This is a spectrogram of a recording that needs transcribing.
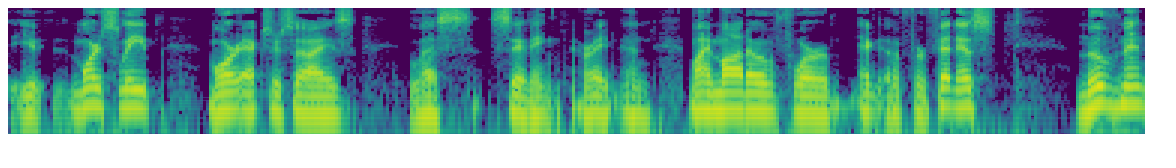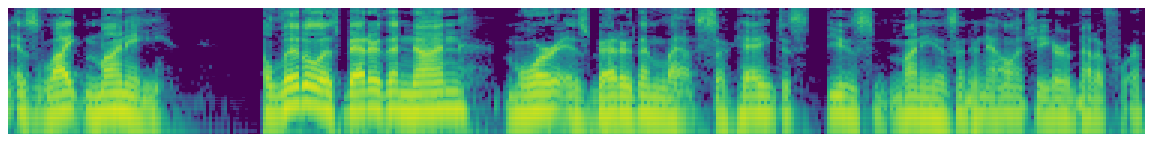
you, more sleep, more exercise, less sitting. All right. And my motto for uh, for fitness: movement is like money. A little is better than none. More is better than less. Okay, just use money as an analogy or a metaphor.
